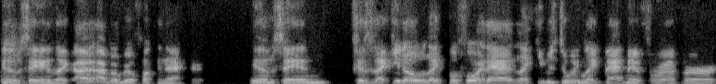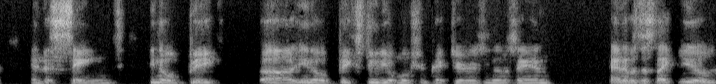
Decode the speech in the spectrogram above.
you know what i'm saying like I, i'm a real fucking actor you know what i'm saying because like you know like before that like he was doing like batman forever and the saint you know big uh, you know, big studio motion pictures. You know what I'm saying? And it was just like you know,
